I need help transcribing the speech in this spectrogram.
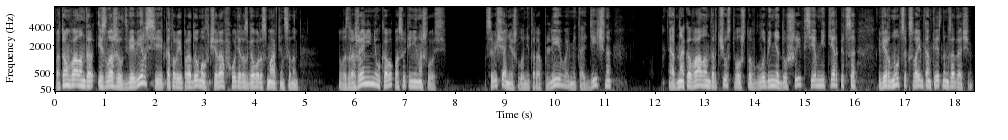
Потом Валандер изложил две версии, которые продумал вчера в ходе разговора с Мартинсоном. Возражений ни у кого, по сути, не нашлось. Совещание шло неторопливо, методично. Однако Валандер чувствовал, что в глубине души всем не терпится вернуться к своим конкретным задачам.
